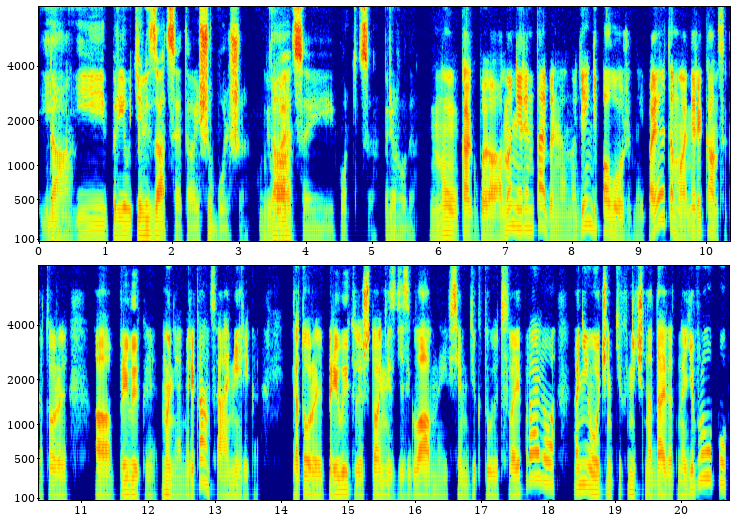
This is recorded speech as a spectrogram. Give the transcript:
И, да. и при утилизации этого еще больше убивается да. и портится природа. Ну, как бы оно не рентабельно, но деньги положены. И поэтому американцы, которые э, привыкли, ну не американцы, а Америка, которые привыкли, что они здесь главные и всем диктуют свои правила, они очень технично давят на Европу,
